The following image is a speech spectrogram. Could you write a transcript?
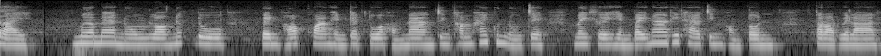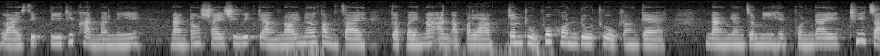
ไร เมื่อแม่นมลองนึกดู เป็นเพราะความเห็นแก่ตัวของนางจึงทำให้คุณหนูเจ็ดไม่เคยเห็นใบหน้าที่แท้จริงของตน ตลอดเวลาหลายสิบปีที่ผ่านมานี้ นางต้องใช้ชีวิตอย่างน้อยเนื้อต่ำใจ กับใบหน้าอันอัปลักษณ์จนถูกผู้คนดูถูกรังแก นางยังจะมีเหตุผลใดที่จะ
